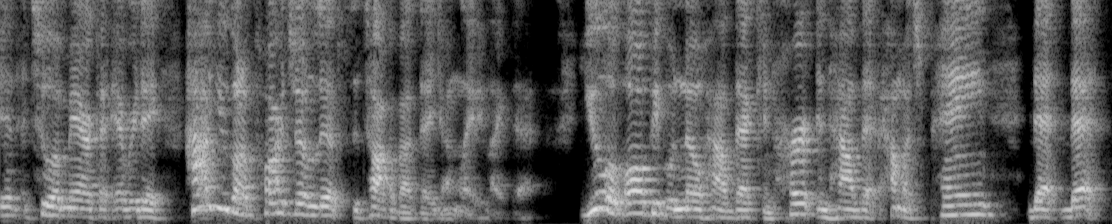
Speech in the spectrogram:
into America every day? How are you going to part your lips to talk about that young lady like that? You of all people know how that can hurt and how that how much pain that that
